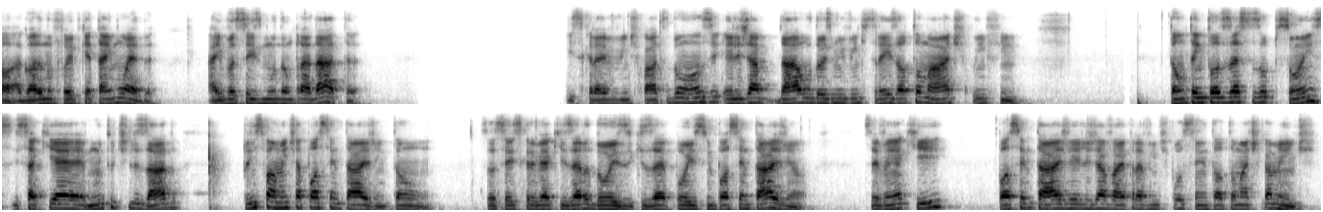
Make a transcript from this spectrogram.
Ó, agora não foi porque está em moeda. Aí vocês mudam para data, escreve 24 do 11, ele já dá o 2023 automático, enfim. Então tem todas essas opções, isso aqui é muito utilizado, principalmente a porcentagem. Então, Se você escrever aqui 0,2 e quiser pôr isso em porcentagem, ó, você vem aqui, porcentagem, ele já vai para 20% automaticamente.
